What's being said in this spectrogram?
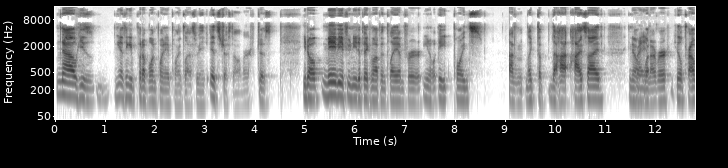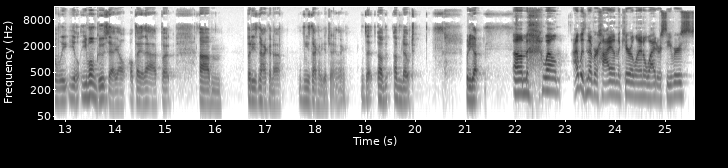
now he's I think he put up 1.8 points last week. It's just over. Just you know, maybe if you need to pick him up and play him for, you know, 8 points on like the the high side, you know, right. whatever. He'll probably he'll he won't goose egg. I'll, I'll tell you that. But um, but he's not gonna he's not gonna get you anything that of, of note. What do you got? Um, well, I was never high on the Carolina wide receivers,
